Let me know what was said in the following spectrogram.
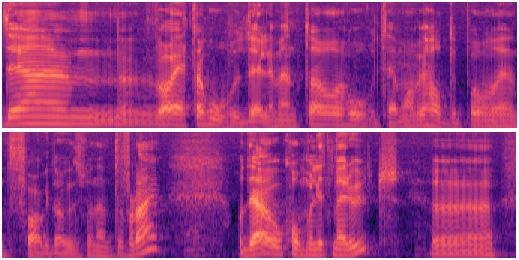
det mm, var et av hovedelementene og hovedtemaet vi hadde på fagdagen som jeg nevnte for deg. Og det er jo å komme litt mer ut. Eh,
